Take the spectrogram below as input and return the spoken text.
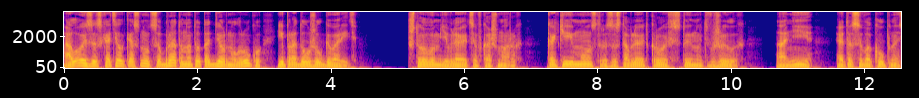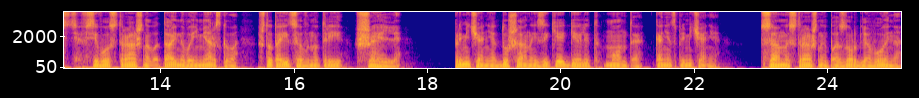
Алоизес хотел коснуться брата, но тот отдернул руку и продолжил говорить. «Что вам является в кошмарах? Какие монстры заставляют кровь стынуть в жилах? Они — это совокупность всего страшного, тайного и мерзкого, что таится внутри Шелли». Примечание. Душа на языке Гелит Монте. Конец примечания. «Самый страшный позор для воина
